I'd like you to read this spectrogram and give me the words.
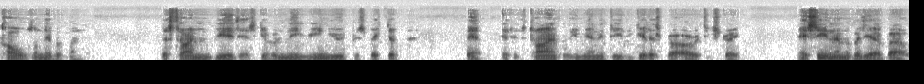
colds are never fun. This time in bed has given me renewed perspective that it is time for humanity to get its priorities straight. As seen in the video above,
